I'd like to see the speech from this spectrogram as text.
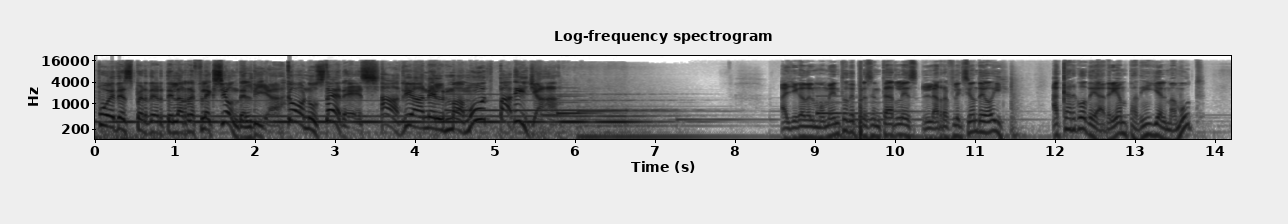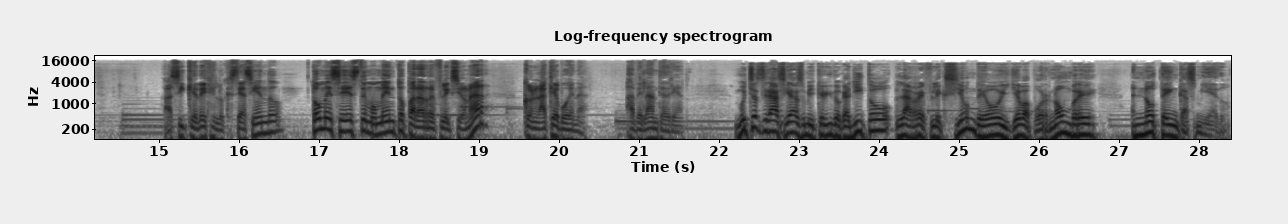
puedes perderte la reflexión del día. Con ustedes, Adrián el Mamut Padilla. Ha llegado el momento de presentarles la reflexión de hoy, a cargo de Adrián Padilla el Mamut. Así que deje lo que esté haciendo, tómese este momento para reflexionar con la que buena. Adelante, Adrián. Muchas gracias, mi querido gallito. La reflexión de hoy lleva por nombre No tengas miedo.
